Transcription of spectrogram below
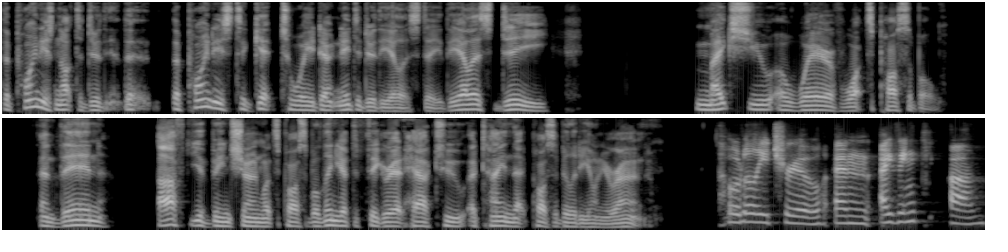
the point is not to do the, the, the point is to get to where you don't need to do the LSD. The LSD makes you aware of what's possible. And then after you've been shown what's possible, then you have to figure out how to attain that possibility on your own. Totally true. And I think um,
